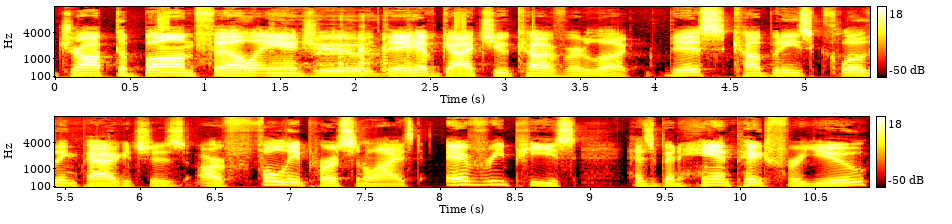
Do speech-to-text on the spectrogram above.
Drop the bomb fell, Andrew. they have got you covered. Look, this company's clothing packages are fully personalized. Every piece has been handpicked for you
